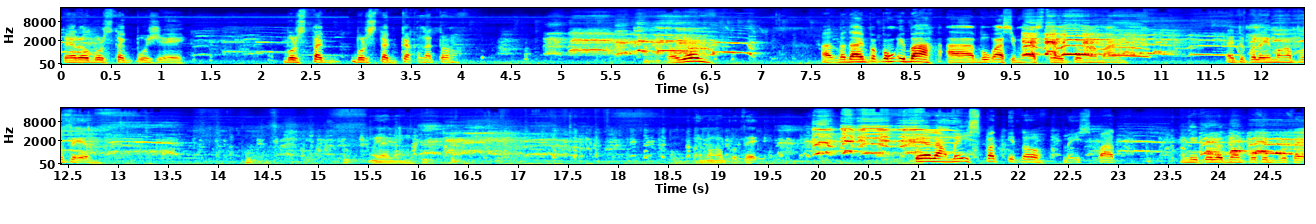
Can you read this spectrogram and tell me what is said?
Pero bulstag po siya eh. Bulstag, bulstag kak na to. So yun. At madami pa pong iba. Ah, bukas yung mga straight ko naman. Ito pala yung mga puti. oh. Ayan o. Yung mga puti. Kaya lang, may spot ito. May spot. Hindi tulad ng puting-puti.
